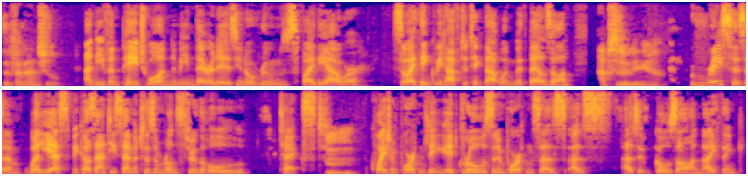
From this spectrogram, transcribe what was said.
the financial. And even page one, I mean, there it is, you know, rooms by the hour. So I think we'd have to take that one with bells on. Absolutely, yeah. Racism. Well, yes, because anti Semitism runs through the whole text. Mm. Quite importantly, it grows in importance as as as it goes on. I think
